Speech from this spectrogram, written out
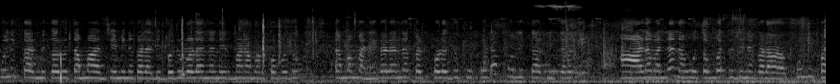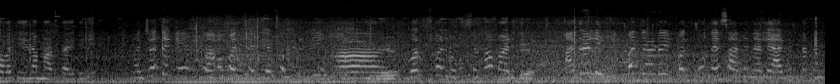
ಕೂಲಿ ಕಾರ್ಮಿಕರು ತಮ್ಮ ಜಮೀನುಗಳಲ್ಲಿ ಬದುಗಳನ್ನು ನಿರ್ಮಾಣ ಮಾಡ್ಕೋಬಹುದು ತಮ್ಮ ಮನೆಗಳನ್ನು ಕಟ್ಕೊಳ್ಳೋದಕ್ಕೂ ಕೂಡ ಕೂಲಿ ಕಾರ್ಮಿಕರಿಗೆ ಆ ಹಣವನ್ನು ನಾವು ತೊಂಬತ್ತು ದಿನಗಳ ಕೂಲಿ ಪಾವತಿಯನ್ನು ಮಾಡ್ತಾ ಇದ್ದೀವಿ. ಜೊತೆಗೆ ಗ್ರಾಮ ಪಂಚಾಯಿತಿಯ ಕಮ್ಯುನಿಟಿ ವರ್ಕ್ಗಳು ಸಹ ಮಾಡಿದ್ದೀವಿ. ಅದರಲ್ಲಿ ಇಪ್ಪತ್ತೆರಡು ಇಪ್ಪತ್ತ್ಮೂರನೇ ಸಾಲಿನಲ್ಲಿ ಆಗಿರ್ತಕ್ಕಂತಹ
